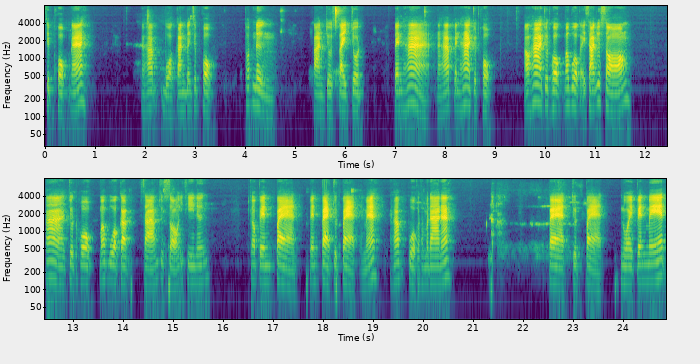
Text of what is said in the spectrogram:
งจุดแปดแปดแปดสิบหกนะนะครับ บวกกันเป็นสิบหกทดหนึ่งผ่านจุดใส่จุดเป็นห้านะครับ เป็นห้าจุดหกเอาห้าจุดหกมาบวกกับอีกสามจุดสองห้าจุดหกมาบวกกับสามจุดสองอีกทีนึง ก็เป็นแปดเป็นแปดจุดแปดเห็นไหมนะครับ บวกกับธรรมดานะแปดจุดแปดหน่วยเป็นเมตร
